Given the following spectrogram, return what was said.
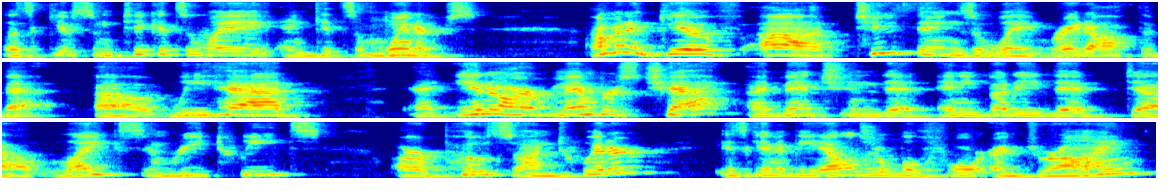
Let's give some tickets away and get some winners. I'm going to give uh, two things away right off the bat. Uh, we had in our members chat, I mentioned that anybody that likes and retweets our posts on Twitter is going to be eligible for a drawing.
